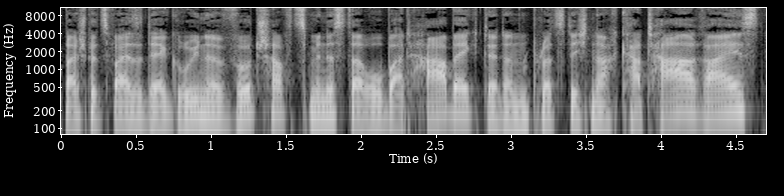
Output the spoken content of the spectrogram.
beispielsweise der grüne Wirtschaftsminister Robert Habeck, der dann plötzlich nach Katar reist,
